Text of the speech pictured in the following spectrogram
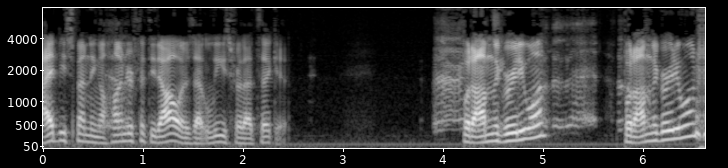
I'd be spending $150 at least for that ticket. But I'm the greedy one? But I'm the greedy one.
